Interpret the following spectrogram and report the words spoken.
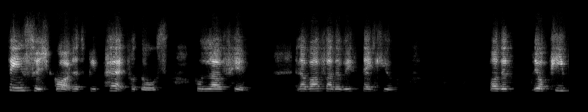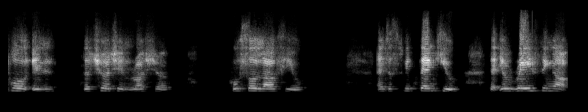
things which God has prepared for those who love Him. And above Father, we thank you for the, your people in the church in Russia who so love you. And just we thank you that you're raising up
